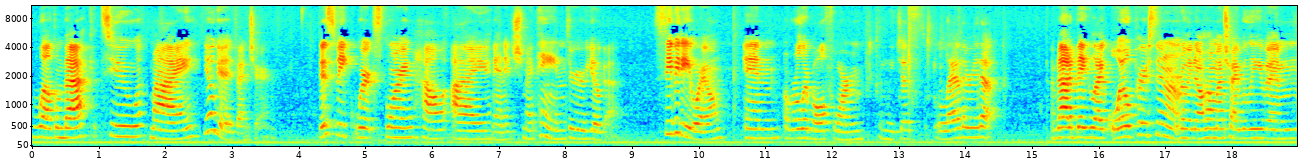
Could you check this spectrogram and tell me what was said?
Welcome back to my yoga adventure. This week we're exploring how I manage my pain through yoga. CBD oil in a roller ball form and we just lather it up. I'm not a big like oil person. I don't really know how much I believe in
